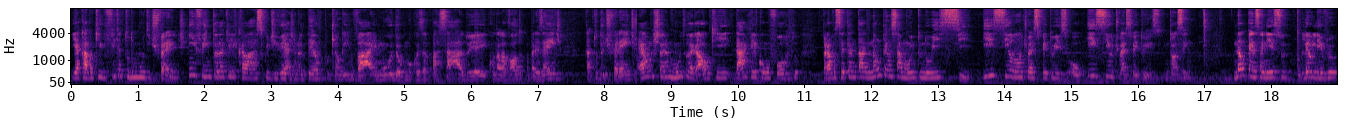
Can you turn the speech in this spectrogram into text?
e acaba que fica tudo muito diferente. Enfim, todo aquele clássico de viagem no tempo, que alguém vai, muda alguma coisa no passado, e aí quando ela volta pro presente, tá tudo diferente. É uma história muito legal que dá aquele conforto pra você tentar não pensar muito no e se. E se eu não tivesse feito isso? Ou e se eu tivesse feito isso? Então assim, não pensa nisso, lê o livro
